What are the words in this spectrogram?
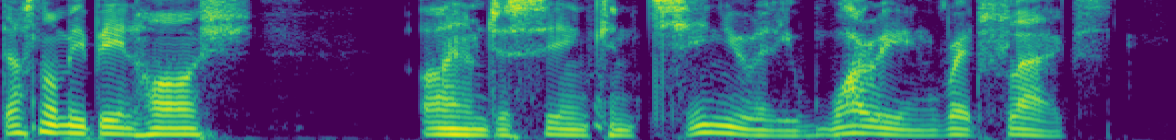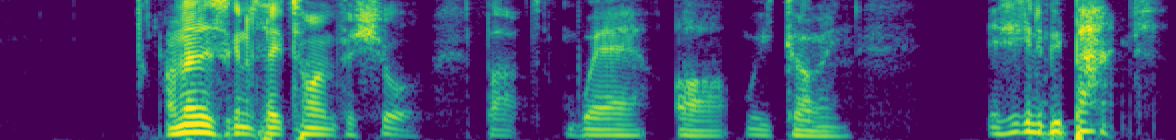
That's not me being harsh. I am just seeing continually worrying red flags. I know this is going to take time for sure, but where are we going? Is he going to be backed?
